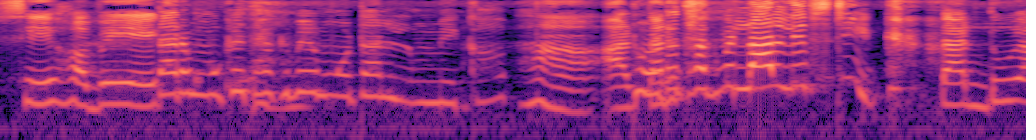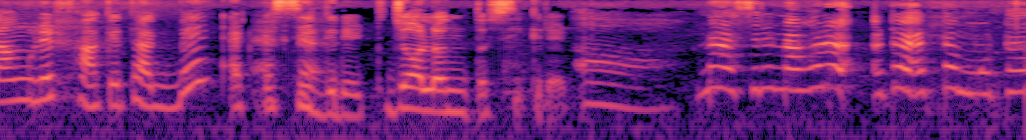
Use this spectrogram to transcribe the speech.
সে হবে তার মুখে থাকবে মোটা মেকআপ হ্যাঁ আর তার থাকবে লাল লিপস্টিক তার দুই আঙুলের ফাঁকে থাকবে একটা সিগারেট জ্বলন্ত সিগারেট না সেটা না হলে একটা একটা মোটা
